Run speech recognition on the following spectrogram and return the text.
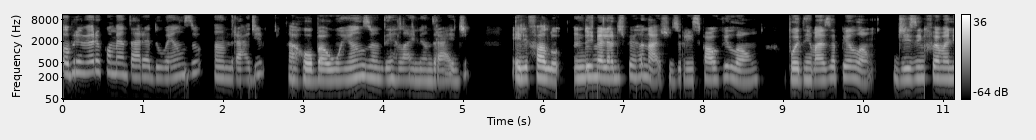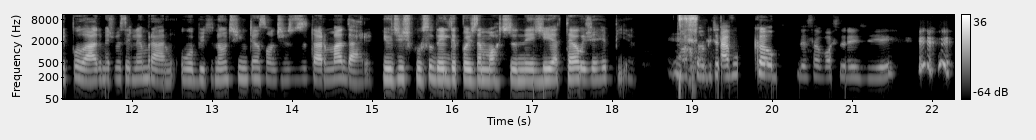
O primeiro comentário é do Enzo Andrade, arroba o Enzo Andrade. Ele falou: um dos melhores personagens, o principal vilão, poder mais apelão, Dizem que foi manipulado, mas vocês lembraram, o Obito não tinha intenção de ressuscitar o Madara. E o discurso dele depois da morte do Neji até hoje arrepia. Nossa, o Obito tava o cão dessa morte do Neji, hein?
